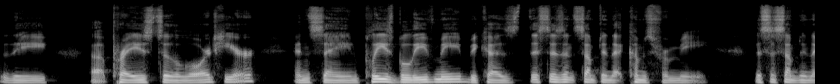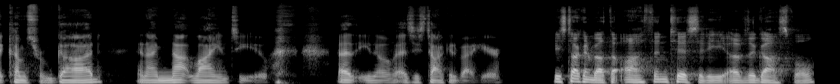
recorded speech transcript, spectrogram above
the uh, praise to the Lord here and saying, "Please believe me, because this isn't something that comes from me. This is something that comes from God, and I'm not lying to you." uh, you know, as he's talking about here. He's talking about the authenticity of the gospel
